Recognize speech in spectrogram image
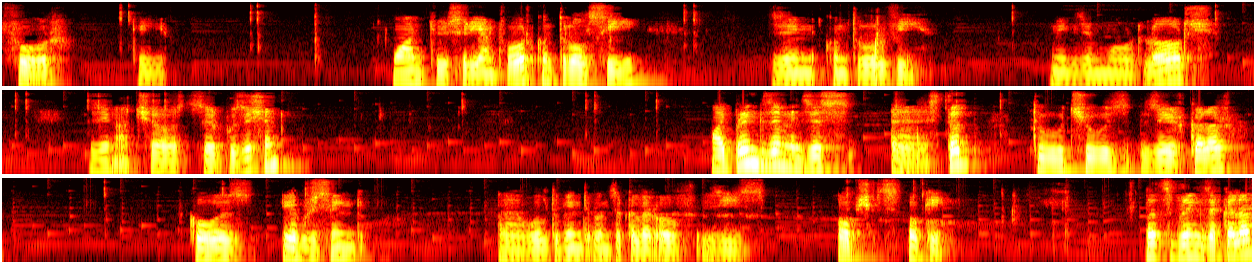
four. Okay one two three and four. Control C then control V. Make them more large then adjust their position. I bring them in this uh, step to choose their color because everything uh, will depend on the color of these objects. Okay. Let's bring the color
